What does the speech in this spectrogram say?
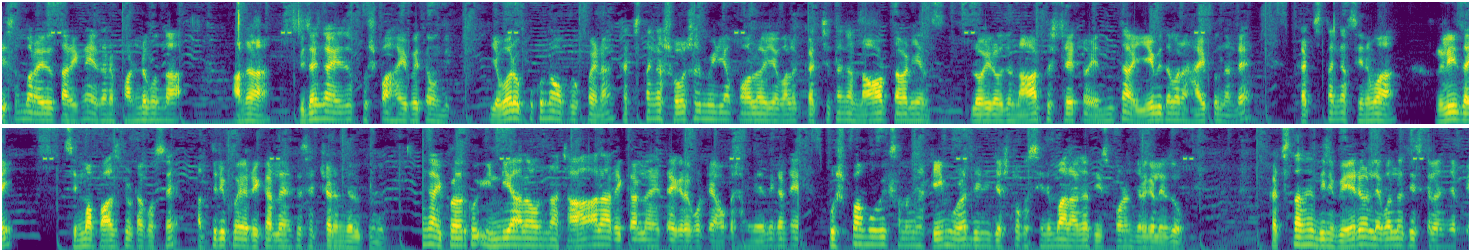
డిసెంబర్ ఐదో తారీఖున ఏదైనా పండుగ ఉందా? అన్న విధంగా ఏదో పుష్ప హైప్ అయితే ఉంది. ఎవరు ఒప్పుకున్నా ఒప్పుకోకపోయినా ఖచ్చితంగా సోషల్ మీడియా ఫాలో అయ్యే వాళ్ళకి ఖచ్చితంగా నార్త్ ఆడియన్స్లో ఈరోజు నార్త్ స్టేట్లో ఎంత ఏ విధమైన హైప్ ఉందంటే ఖచ్చితంగా సినిమా రిలీజ్ అయ్యి సినిమా పాజిటివ్ టాక్ వస్తే అదిరిపోయే రికార్డులు అయితే సెట్ చేయడం జరుగుతుంది. ఇంకా ఇప్పటివరకు ఇండియాలో ఉన్న చాలా రికార్డులను అయితే ఎగరగొట్టే అవకాశం ఉంది. ఎందుకంటే పుష్ప మూవీకి సంబంధించిన టీం కూడా దీన్ని జస్ట్ ఒక సినిమా లాగా తీసుకోవడం జరగలేదు. ఖచ్చితంగా దీన్ని వేరే లెవెల్లో తీసుకెళ్ళని చెప్పి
